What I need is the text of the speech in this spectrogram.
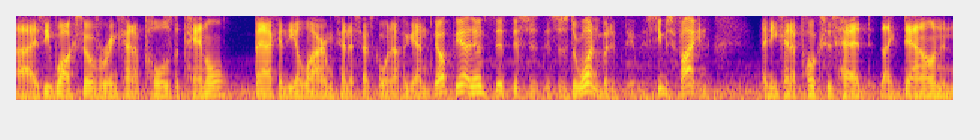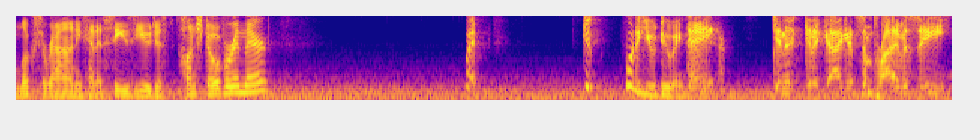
uh, as he walks over and kind of pulls the panel back, and the alarm kind of starts going off again. Nope, yeah, this this, this, is- this is the one, but it, it seems fine. And he kind of pokes his head like down and looks around. And he kind of sees you just hunched over in there. What? What are you doing hey, there? can a can a guy get some privacy?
